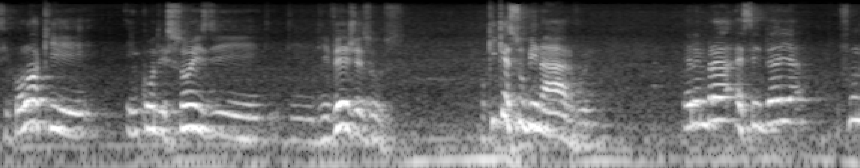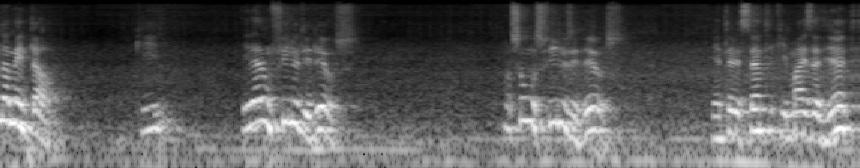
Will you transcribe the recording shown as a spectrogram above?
se coloque em condições de, de, de ver Jesus? O que, é subir na árvore? É lembrar essa ideia fundamental, que ele era um filho de Deus. Nós somos filhos de Deus. É interessante que mais adiante,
